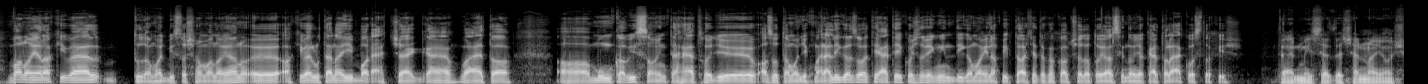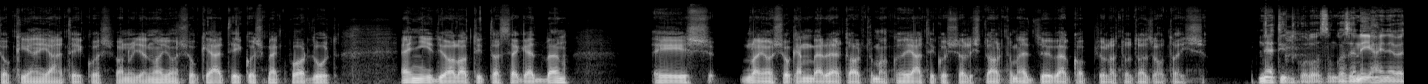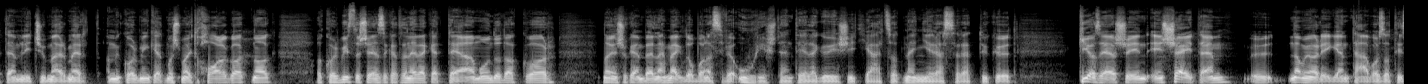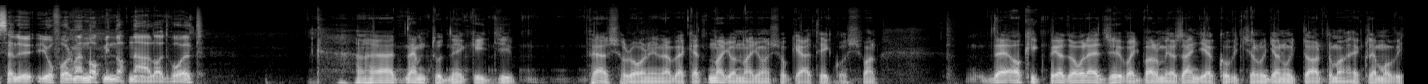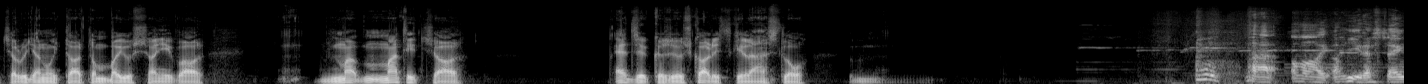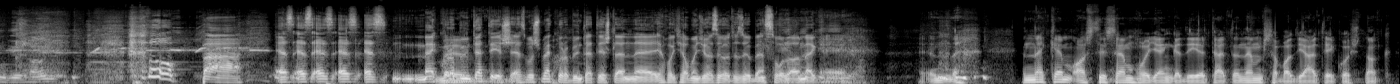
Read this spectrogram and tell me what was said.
van olyan, akivel, tudom, hogy biztosan van olyan, akivel utána egy barátsággá vált a, a munkaviszony, tehát hogy azóta mondjuk már eligazolt játékos, de még mindig a mai napig tartjátok a kapcsolatot olyan szinten, hogy akár találkoztok is. Természetesen nagyon sok ilyen játékos van, ugye nagyon sok játékos megfordult ennyi idő alatt itt a Szegedben, és nagyon sok emberrel tartom, a játékossal is tartom, edzővel kapcsolatot azóta is ne titkolózzunk, azért néhány nevet említsük már, mert amikor minket most majd hallgatnak, akkor biztos, hogy ezeket a neveket te elmondod, akkor nagyon sok embernek megdobban a szíve, úristen, tényleg ő is itt játszott, mennyire szerettük őt. Ki az első? Én, én sejtem, ő nem olyan régen távozott, hiszen ő jóformán nap mint nap nálad volt. Hát nem tudnék így felsorolni neveket. Nagyon-nagyon sok játékos van de akik például edző vagy valami az Angyelkovicsal ugyanúgy tartom, a Eklemovicsal ugyanúgy tartom, Bajus Sanyival, Ma- Maticsal, edzők közül Skalicki László. Hoppá, aj, a híres csengő hang. Hoppá! Ez, ez, ez, ez, ez mekkora büntetés? Ez most mekkora büntetés lenne, hogyha mondjuk az öltözőben szólal meg? Nekem azt hiszem, hogy engedély, tehát nem szabad játékosnak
